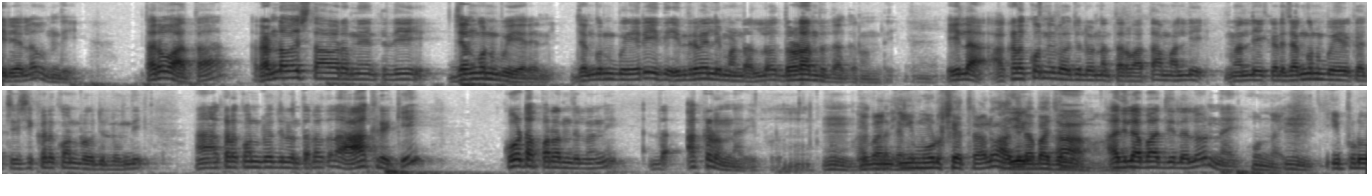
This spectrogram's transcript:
ఏరియాలో ఉంది. తరువాత రెండవ స్థావరం ఏంటిది? జంగున్ బుయేరి అని. జంగున్ బుయేరి ఇది ఇంద్రవెల్లి మండలంలో దొడంత దగ్గర ఉంది. ఇలా అక్కడ కొన్ని రోజులు ఉన్న తర్వాత మళ్ళీ మళ్ళీ ఇక్కడ జంగున్ బుయేరికి వచ్చేసి ఇక్కడ కొన్ని రోజులు ఉంది. అక్కడ కొన్ని రోజులు ఉన్న తర్వాత ఆఖరికి కోటపరందులని అక్కడ ఉన్నది ఇప్పుడు. ఇవన్నీ ఈ మూడు క్షేత్రాలు ఆదిలాబాద్ ఆదిలాబాద్ జిల్లాలో ఉన్నాయి. ఉన్నాయి. ఇప్పుడు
